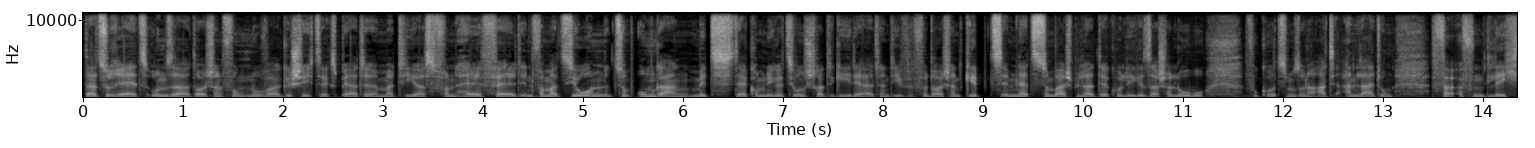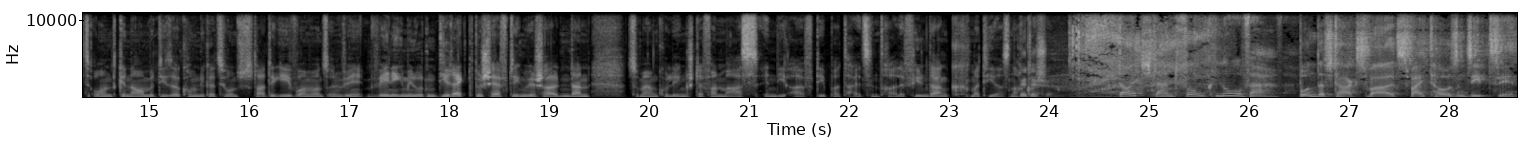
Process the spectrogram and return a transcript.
Dazu rät unser Deutschlandfunk Nova Geschichtsexperte Matthias von Hellfeld. Informationen zum Umgang mit der Kommunikationsstrategie der Alternative für Deutschland gibt es im Netz. Zum Beispiel hat der Kollege Sascha Lobo vor kurzem so eine Art Anleitung veröffentlicht. Und genau mit dieser Kommunikationsstrategie wollen wir uns in wenigen Minuten direkt beschäftigen. Wir schalten dann zu meinem Kollegen Stefan Maas in die AfD-Parteizentrale. Vielen Dank, Matthias. Nach Bitteschön. Deutschlandfunk Nova. Bundestagswahl 2017.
